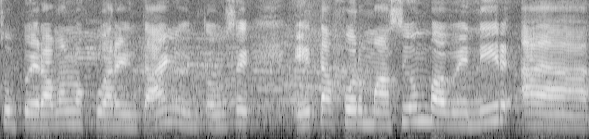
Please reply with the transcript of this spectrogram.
superaban los 40 años, entonces esta formación va a venir a,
